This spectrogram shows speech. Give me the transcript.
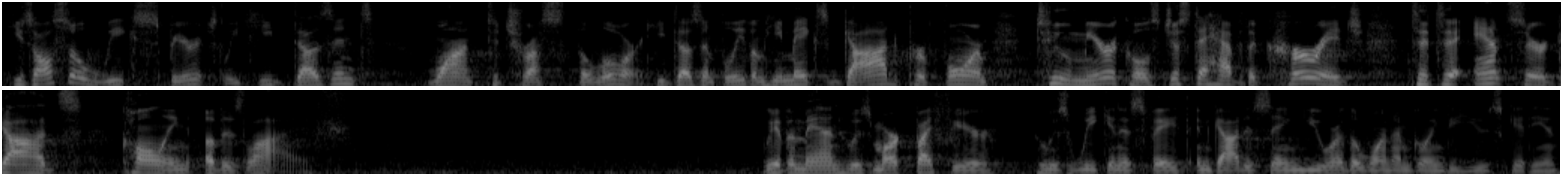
he's also weak spiritually. He doesn't want to trust the Lord. He doesn't believe him. He makes God perform two miracles just to have the courage to, to answer God's calling of his life. We have a man who is marked by fear, who is weak in his faith, and God is saying, You are the one I'm going to use, Gideon.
